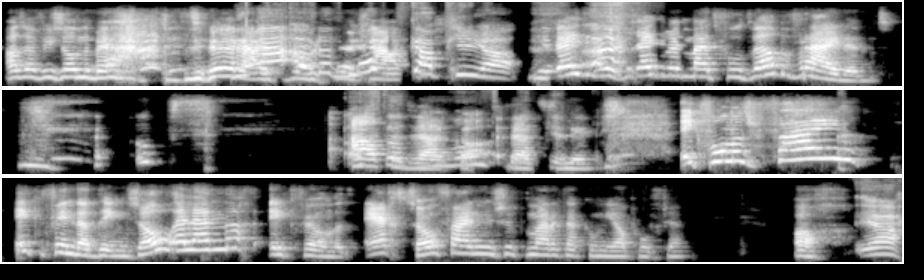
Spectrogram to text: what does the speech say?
alsof je zonder bij haar de deur Ja, uit oh, dat mondkapje, ja. Je weet dat je het vergeten bent, maar het voelt wel bevrijdend. Oeps. Altijd welkom, natuurlijk. Ik vond het fijn. Ik vind dat ding zo ellendig. Ik vond het echt zo fijn in de supermarkt dat ik hem niet op hoefde. Och, Ja,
